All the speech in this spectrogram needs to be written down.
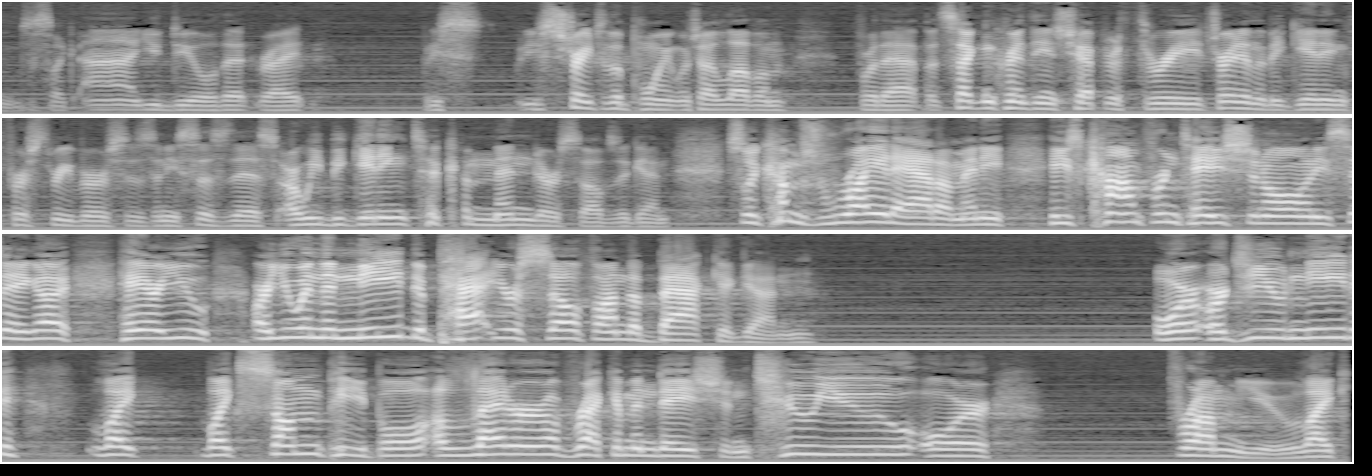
And just like, ah, you deal with it, right? But he's, he's straight to the point, which I love him for that. But 2 Corinthians chapter 3, it's right in the beginning, first three verses, and he says this Are we beginning to commend ourselves again? So he comes right at him, and he, he's confrontational, and he's saying, oh, Hey, are you, are you in the need to pat yourself on the back again? Or, or do you need, like, like some people, a letter of recommendation to you or from you? Like,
